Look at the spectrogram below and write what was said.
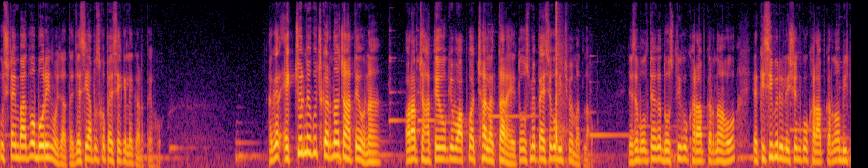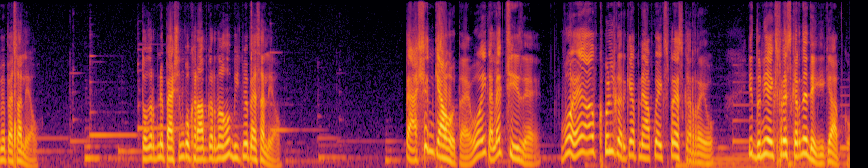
कुछ टाइम बाद वो बोरिंग हो जाता है, जैसे आप उसको पैसे के लिए करते हो। अगर एक्चुअल में कुछ करना चाहते हो ना और आप चाहते हो कि वो आपको अच्छा लगता रहे तो उसमें पैसे को बीच में मत लाओ। जैसे बोलते हैं अगर दोस्ती को खराब करना हो या किसी भी रिलेशन को खराब करना हो बीच में पैसा ले आओ। तो अगर अपने पैशन को खराब करना हो बीच में पैसा ले आओ। पैशन क्या होता है? वो एक अलग चीज़ है। वो है आप खुल करके अपने आप को एक्सप्रेस कर रहे हो। ये दुनिया एक्सप्रेस करने देगी क्या आपको?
